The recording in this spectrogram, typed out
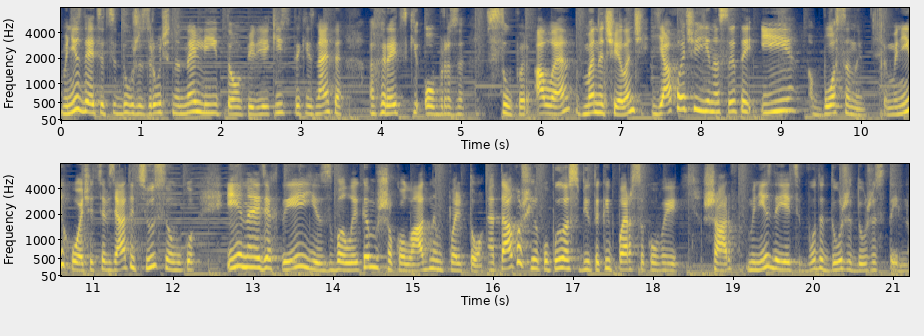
Мені здається, це дуже зручно, не літо, під якісь такі, знаєте, грецькі образи. Супер. Але в мене челендж. Я хочу її носити і босини. Мені хочеться взяти цю сумку і надягти її з великим шоколадним пальто. А також я купила собі такий персиковий шарф. Мені здається, буде дуже дуже стильно.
